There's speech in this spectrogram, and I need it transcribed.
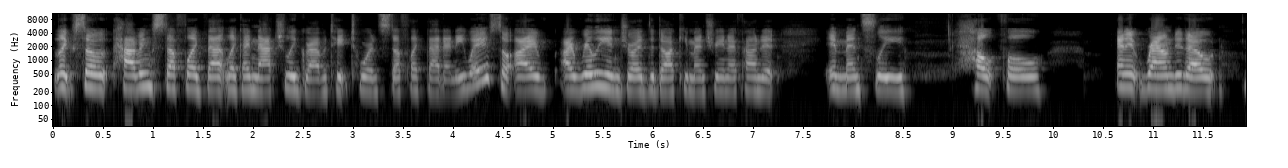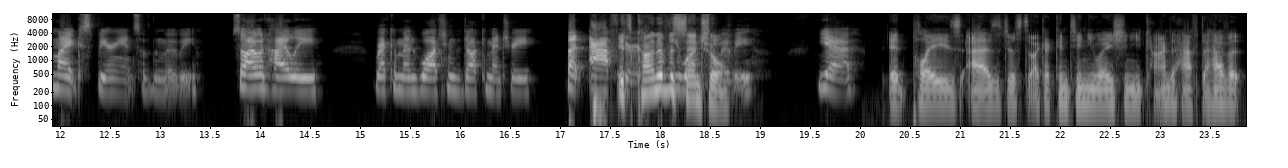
Like so having stuff like that, like I naturally gravitate towards stuff like that anyway. So I I really enjoyed the documentary and I found it immensely helpful and it rounded out my experience of the movie. So I would highly recommend watching the documentary, but after It's kind of you watch the essential. movie. Yeah, It plays as just like a continuation. You kind of have to have it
